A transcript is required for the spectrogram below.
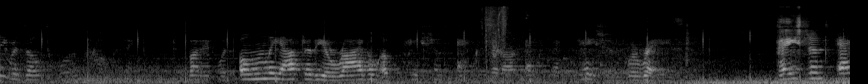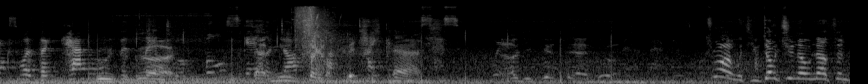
Early results were promising, but it was only after the arrival of Patient X that our expectations were raised. Patient X was the catalyst that led to a full-scale That means adoption son of of a the bitch's Titan cash. process. How'd you get that? What's wrong with you? Don't you know nothing?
